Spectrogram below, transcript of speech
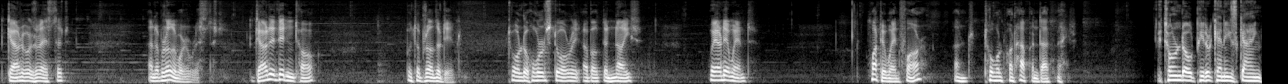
the Garda was arrested and the brother was arrested. The Garda didn't talk, but the brother did. Told the whole story about the night, where they went, what they went for, and told what happened that night. It turned out Peter Kenny's gang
